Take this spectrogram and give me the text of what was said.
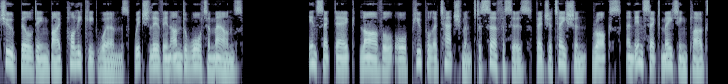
Tube building by polychaete worms, which live in underwater mounds, insect egg, larval or pupal attachment to surfaces vegetation, rocks, and insect mating plugs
